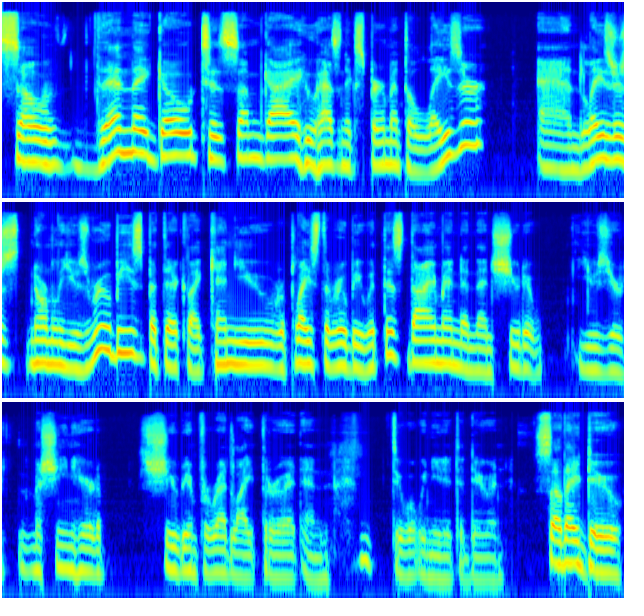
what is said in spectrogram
so then they go to some guy who has an experimental laser, and lasers normally use rubies, but they're like, can you replace the ruby with this diamond and then shoot it? Use your machine here to shoot infrared light through it and do what we needed to do. And so they do.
